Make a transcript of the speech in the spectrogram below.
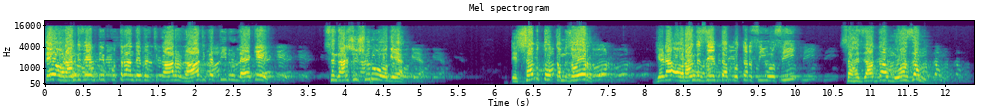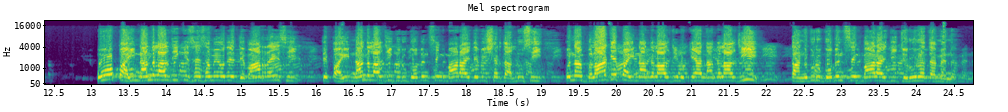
ਤੇ ਔਰੰਗਜ਼ੇਬ ਦੇ ਪੁੱਤਰਾਂ ਦੇ ਵਿਚਕਾਰ ਰਾਜਗੱਦੀ ਨੂੰ ਲੈ ਕੇ ਸੰਘਰਸ਼ ਸ਼ੁਰੂ ਹੋ ਗਿਆ। ਤੇ ਸਭ ਤੋਂ ਕਮਜ਼ੋਰ ਜਿਹੜਾ ਔਰੰਗਜ਼ੇਬ ਦਾ ਪੁੱਤਰ ਸੀ, ਉਹ ਸੀ ਸਹਜ਼ਾਦਾ ਮੁਅਜ਼ਮ। ਉਹ ਭਾਈ ਨੰਦ ਲਾਲ ਜੀ ਕਿਸੇ ਸਮੇਂ ਉਹਦੇ ਦੀਵਾਨ ਰਹੇ ਸੀ ਤੇ ਭਾਈ ਨੰਦ ਲਾਲ ਜੀ ਗੁਰੂ ਗੋਬਿੰਦ ਸਿੰਘ ਮਹਾਰਾਜ ਦੇ ਵੀ ਸ਼ਰਧਾਲੂ ਸੀ। ਉਹਨਾਂ ਬੁਲਾ ਕੇ ਭਾਈ ਨੰਦ ਲਾਲ ਜੀ ਨੂੰ ਕਿਹਾ ਨੰਦ ਲਾਲ ਜੀ, ਧੰਨ ਗੁਰੂ ਗੋਬਿੰਦ ਸਿੰਘ ਮਹਾਰਾਜ ਦੀ ਜ਼ਰੂਰਤ ਹੈ ਮੈਨੂੰ।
